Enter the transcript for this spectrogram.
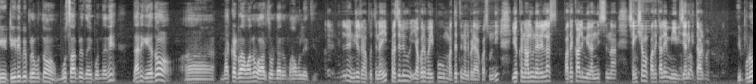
ఈ టీడీపీ ప్రభుత్వం భూస్థాపితం అయిపోయిందని దానికి ఏదో ఆ, నక్క డ్రామాలు వాడుతుంటారు మామూలు అయితే. నెలల్లో ఎన్నికలు రాబోతున్నాయి. ప్రజలు ఎవరి వైపు మద్దతు నిలబడే అవకాశం ఉంది? ఈ యొక్క నాలుగున్నరేళ్ళ పథకాలు మీరు అందిస్తున్న సంక్షేమ పథకాలే మీ విజయానికి తాడుపడు ఇప్పుడు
